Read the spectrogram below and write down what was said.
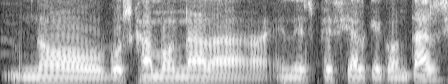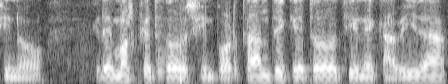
no buscamos nada en especial que contar, sino creemos que todo es importante, que todo tiene cabida,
